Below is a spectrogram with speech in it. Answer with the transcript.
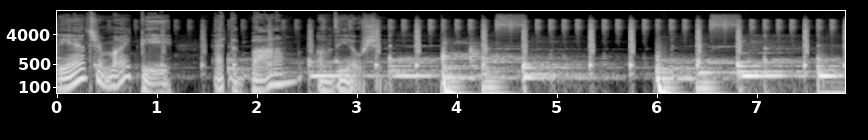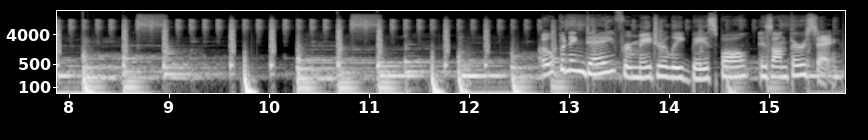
the answer might be at the bottom of the ocean. Opening day for Major League Baseball is on Thursday.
